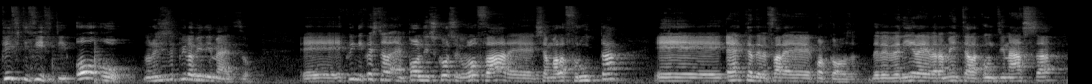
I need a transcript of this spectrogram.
50-50, o o, non esiste più la via di mezzo. E, e quindi questo è un po' il discorso che volevo fare, siamo alla frutta e Elka deve fare qualcosa, deve venire veramente alla continassa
